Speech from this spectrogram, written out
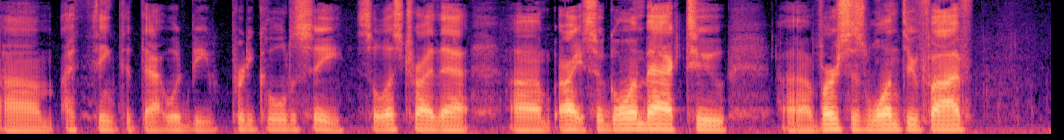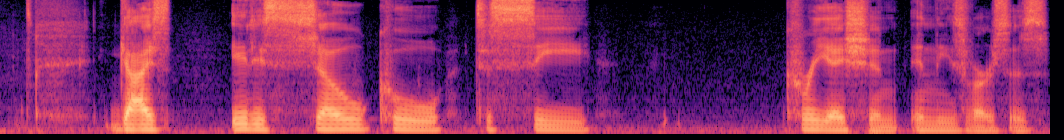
um, I think that that would be pretty cool to see. So let's try that. Um, all right, so going back to uh, verses 1 through 5. Guys, it is so cool to see creation in these verses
